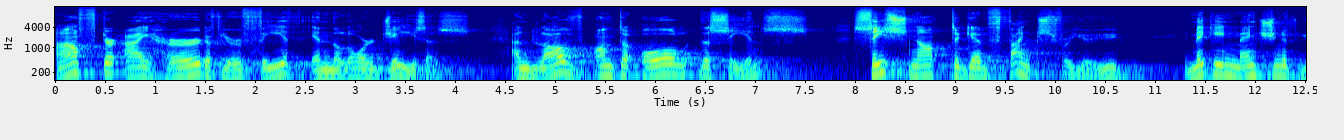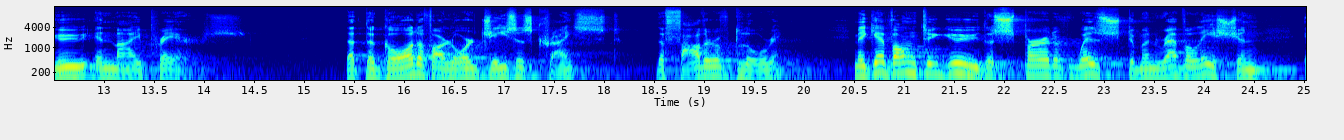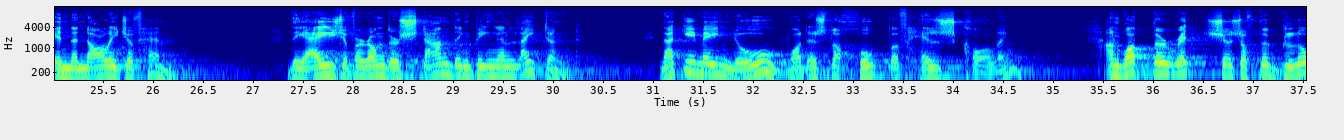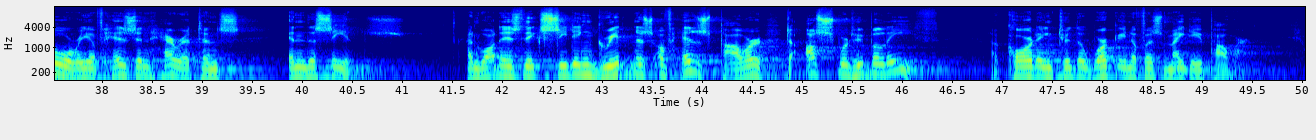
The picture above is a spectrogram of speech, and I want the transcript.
after I heard of your faith in the Lord Jesus, and love unto all the saints, cease not to give thanks for you, making mention of you in my prayers, that the God of our Lord Jesus Christ, the Father of glory, may give unto you the spirit of wisdom and revelation in the knowledge of Him, the eyes of our understanding being enlightened that ye may know what is the hope of his calling, and what the riches of the glory of his inheritance in the saints, and what is the exceeding greatness of his power to usward who believe, according to the working of his mighty power,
